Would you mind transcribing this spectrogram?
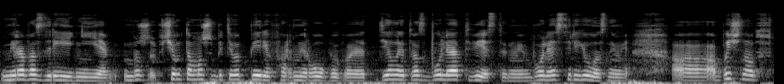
мировоззрение. в чем-то, может быть, его переформировывает, делает вас более ответственными, более серьезными. А обычно вот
